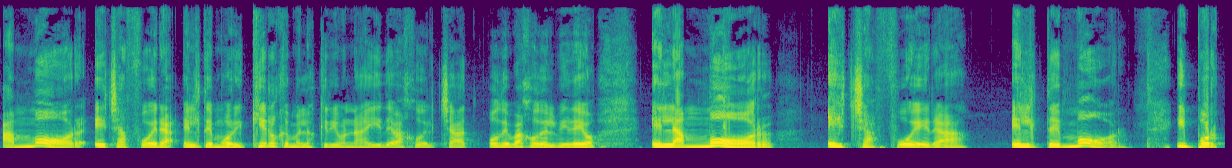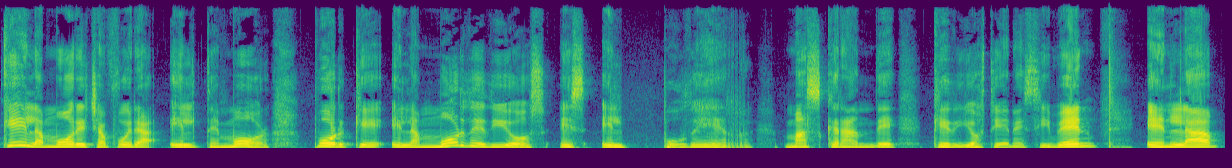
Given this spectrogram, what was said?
amor echa fuera el temor. Y quiero que me lo escriban ahí debajo del chat o debajo del video. El amor echa fuera el temor. ¿Y por qué el amor echa fuera el temor? Porque el amor de Dios es el poder más grande que Dios tiene. Si ven en la,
